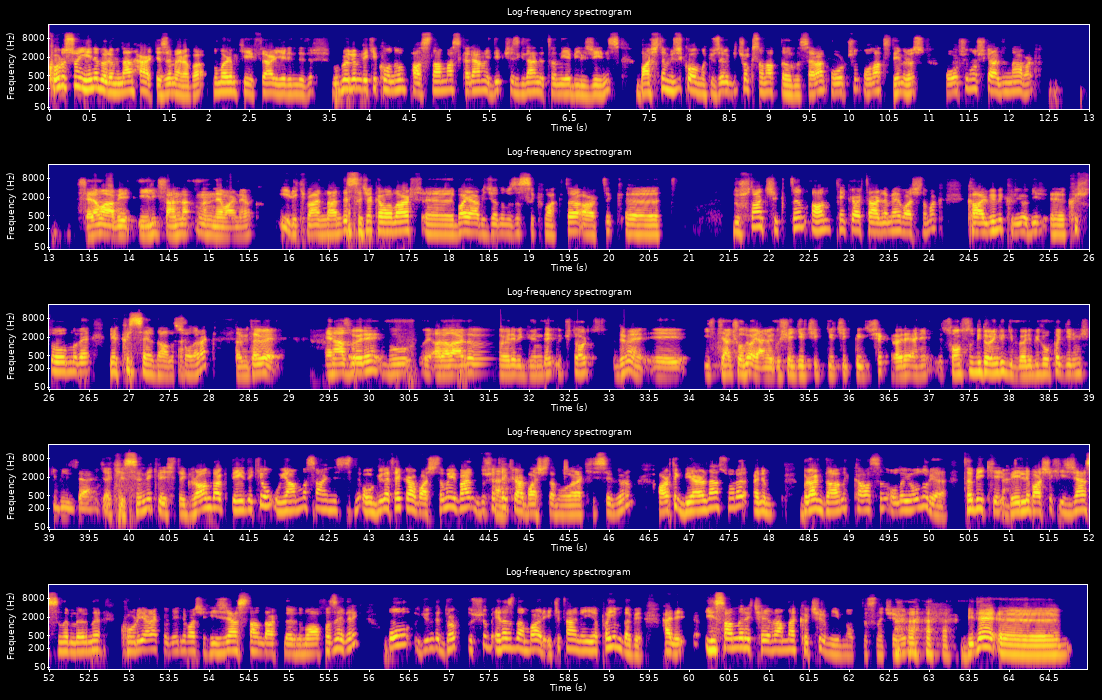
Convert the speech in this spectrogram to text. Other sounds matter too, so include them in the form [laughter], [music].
Korus'un yeni bölümünden herkese merhaba. Umarım keyifler yerindedir. Bu bölümdeki konuğum paslanmaz kalem ve dip çizgiden de tanıyabileceğiniz, başta müzik olmak üzere birçok sanat dalını seven Orçun Onat Demiröz. Orçun hoş geldin, ne haber? Selam abi, iyilik senden ne var ne yok? İyilik benden de. Sıcak havalar e, bayağı bir canımızı sıkmakta artık. E, duştan çıktığım an tekrar terlemeye başlamak kalbimi kırıyor bir e, kış doğumlu ve bir kış sevdalısı olarak. tabii tabii en az böyle bu aralarda böyle bir günde 3-4 değil mi e, ihtiyaç oluyor yani duşa gir çık gir çık gir çık böyle hani sonsuz bir döngü gibi böyle bir loop'a girmiş gibiyiz yani. Ya kesinlikle işte Groundhog Day'deki o uyanma sahnesini o güne tekrar başlamayı ben duşa tekrar başlama olarak hissediyorum. Artık bir yerden sonra hani bırak dağınık kalsın olayı olur ya tabii ki belli başlı hijyen sınırlarını koruyarak ve belli başlı hijyen standartlarını muhafaza ederek o günde dört duşu en azından bari iki tane yapayım da bir hani insanları çevremden kaçırmayayım noktasına çevireyim. [laughs] bir de e,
